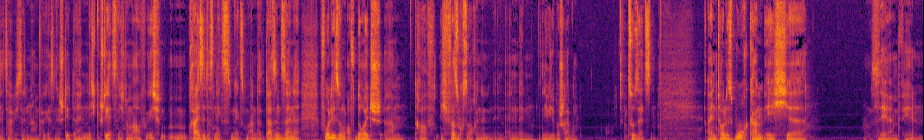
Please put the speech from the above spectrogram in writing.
Jetzt habe ich seinen Namen vergessen. Er steht da hinten. Ich stehe jetzt nicht nochmal auf. Ich mm, preise das nächste, nächste Mal an. Da, da sind seine Vorlesungen auf Deutsch ähm, drauf. Ich versuche es auch in, den, in, in, den, in, die Videobeschreibung zu setzen. Ein tolles Buch kann ich äh, sehr empfehlen.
